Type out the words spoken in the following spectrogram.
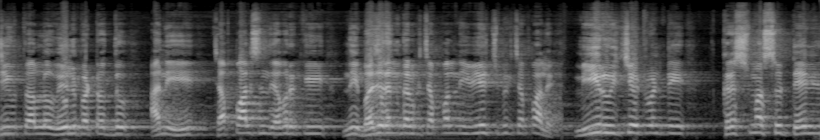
జీవితాల్లో వేలు పెట్టొద్దు అని చెప్పాల్సింది ఎవరికి? నీ బజరంగ దళకి చెప్పాలి నీ విహెచ్పికి చెప్పాలి. మీరు ఇచ్చేటువంటి క్రిస్మస్ తేని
